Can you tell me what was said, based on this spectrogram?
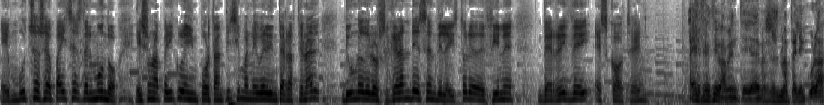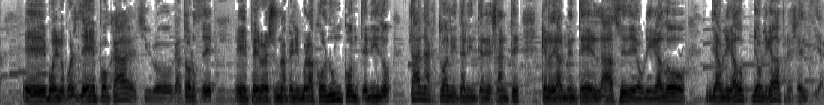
en muchos eh, países del mundo. Es una película importantísima a nivel internacional de uno de los grandes de la historia del cine de Ridley Scott. ¿eh? Efectivamente, y además es una película, eh, bueno, pues de época, el siglo XIV, eh, pero es una película con un contenido tan actual y tan interesante que realmente la hace de obligado, de obligado, de obligada presencia.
